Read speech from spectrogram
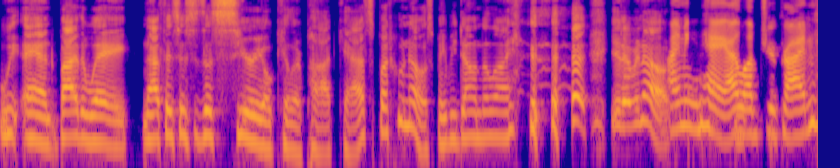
We and by the way, not that this is a serial killer podcast, but who knows? Maybe down the line, you never know. I mean, hey, I love true crime.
